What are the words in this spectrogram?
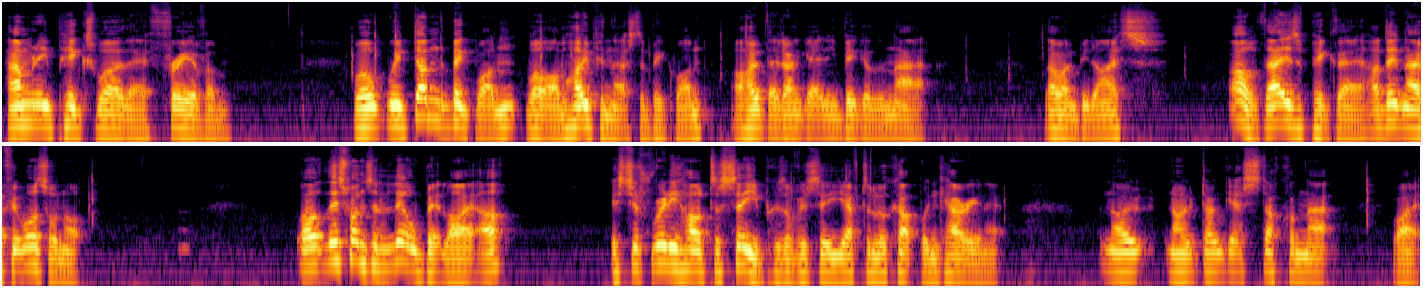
How many pigs were there? Three of them. Well, we've done the big one. Well, I'm hoping that's the big one. I hope they don't get any bigger than that. That won't be nice. Oh, that is a pig there. I didn't know if it was or not. Well, this one's a little bit lighter. It's just really hard to see because obviously you have to look up when carrying it. No, no, don't get stuck on that. Right,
